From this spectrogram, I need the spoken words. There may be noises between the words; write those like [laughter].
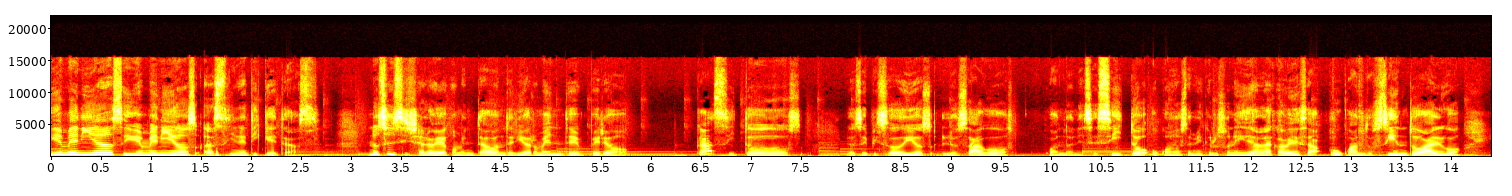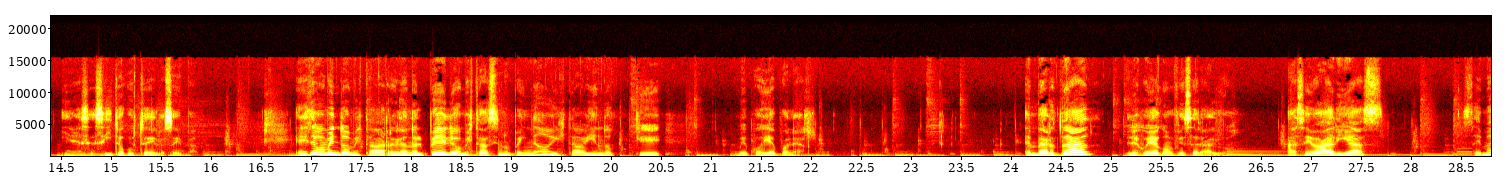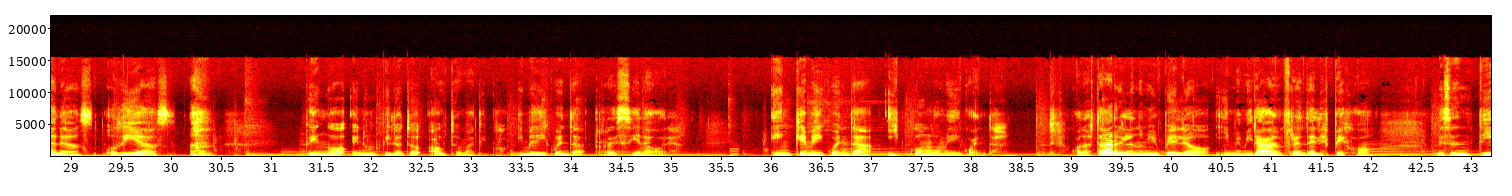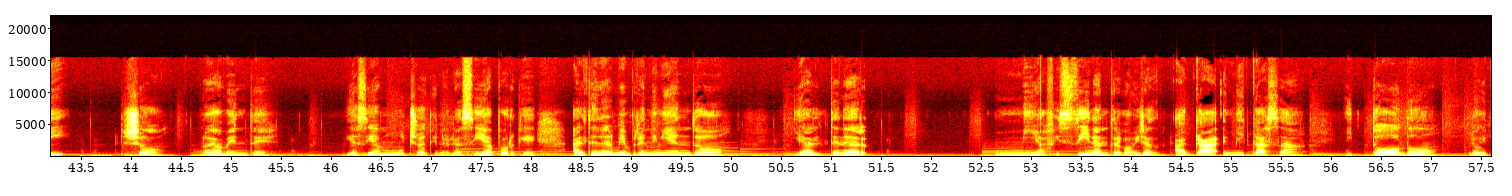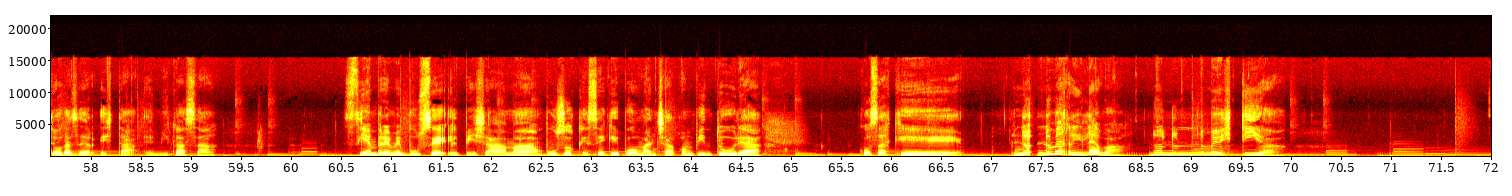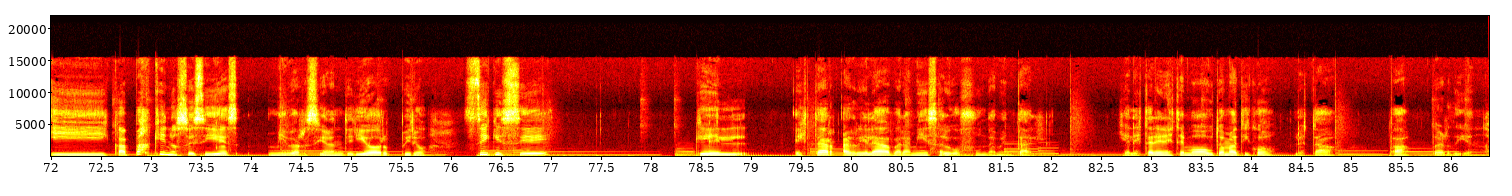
Bienvenidas y bienvenidos a Sin Etiquetas. No sé si ya lo había comentado anteriormente, pero casi todos los episodios los hago cuando necesito o cuando se me cruza una idea en la cabeza o cuando siento algo y necesito que ustedes lo sepan. En este momento me estaba arreglando el pelo, me estaba haciendo un peinado y estaba viendo qué me podía poner. En verdad, les voy a confesar algo. Hace varias semanas o días [laughs] vengo en un piloto automático y me di cuenta recién ahora. ¿En qué me di cuenta y cómo me di cuenta? Cuando estaba arreglando mi pelo y me miraba enfrente del espejo, me sentí yo nuevamente y hacía mucho que no lo hacía porque al tener mi emprendimiento y al tener mi oficina, entre comillas, acá en mi casa y todo lo que tengo que hacer está en mi casa, siempre me puse el pijama, buzos que sé que puedo manchar con pintura, cosas que no, me arreglaba, no, no, no me vestía. Y capaz que no sé si es mi versión anterior, pero sé que sé que el estar arreglada para mí es algo fundamental. Y al estar en este modo automático, lo está perdiendo.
